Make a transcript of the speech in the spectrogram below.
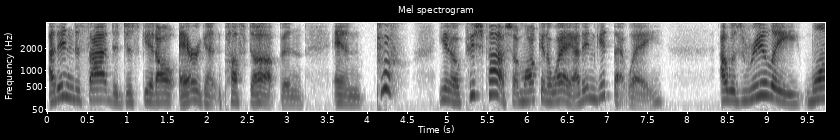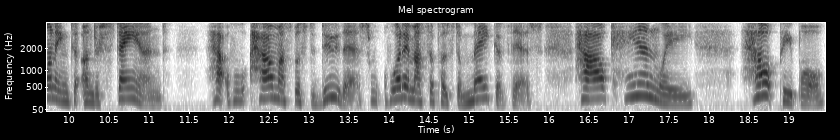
I didn't decide to just get all arrogant and puffed up and and poof, you know pish posh I'm walking away. I didn't get that way. I was really wanting to understand how how am I supposed to do this? What am I supposed to make of this? How can we help people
